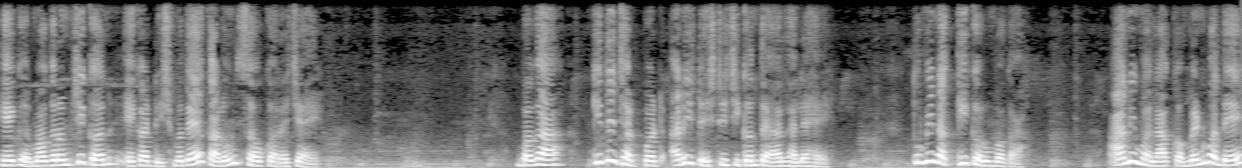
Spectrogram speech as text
हे गरमागरम चिकन एका डिशमध्ये काढून सर्व करायचे आहे. बघा किती झटपट आणि टेस्टी चिकन तयार झाले आहे. तुम्ही नक्की करून बघा. आणि मला कमेंटमध्ये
